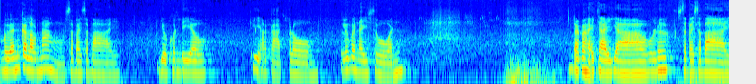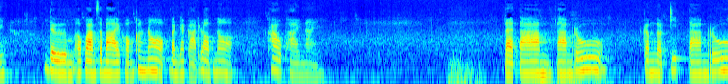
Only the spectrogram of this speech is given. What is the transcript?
เหมือนกับเรานั่งสบายๆ อยู่คนเดียวที่อากาศโปร่ง หรือว่าในสวน แล้วก็หายใจยาวลึกสบายๆ ดื่มเอาความสบายของข้างนอกบรรยากาศรอบนอก เข้าภายใน แต่ตามตามรู้กำหนดจิตตามรู้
